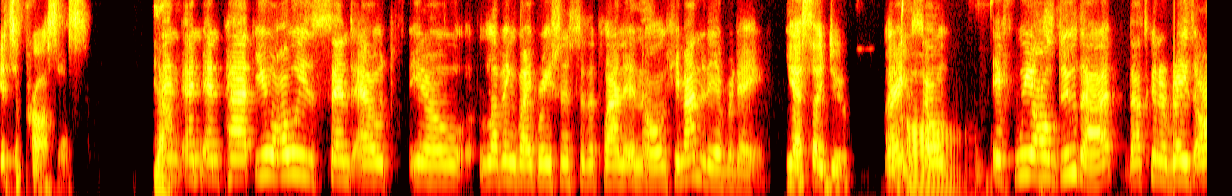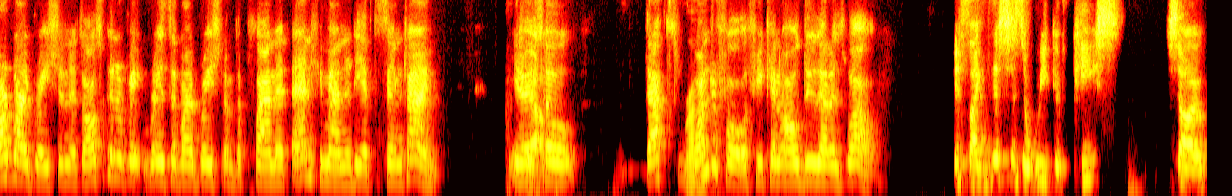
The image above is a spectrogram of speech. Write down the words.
it's a process. Yeah. And, and and Pat, you always send out, you know, loving vibrations to the planet and all of humanity every day. Yes, I do. Right. Oh. So if we all do that, that's going to raise our vibration. It's also going to raise the vibration of the planet and humanity at the same time. You know, yeah. so that's right. wonderful if you can all do that as well. It's like this is a week of peace. So,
